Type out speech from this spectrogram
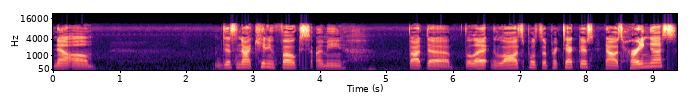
Now, um, just not kidding, folks. I mean, thought the the law is supposed to protect us. Now it's hurting us.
